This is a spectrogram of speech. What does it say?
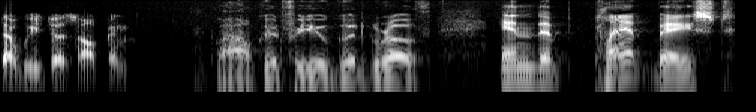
that we just opened. Wow, good for you. Good growth. And uh, plant based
